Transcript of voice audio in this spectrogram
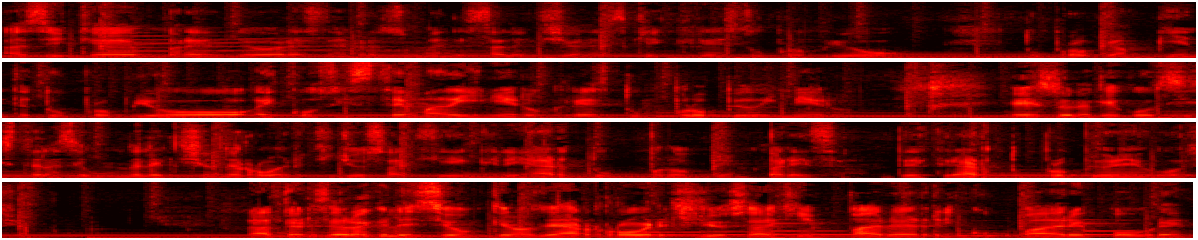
Así que emprendedores, en resumen de esta lección es que crees tu propio, tu propio ambiente, tu propio ecosistema de dinero, crees tu propio dinero. Esto es lo que consiste la segunda lección de Robert Kiyosaki, de crear tu propia empresa, de crear tu propio negocio. La tercera lección que nos deja Robert Kiyosaki en Padre Rico, Padre Pobre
